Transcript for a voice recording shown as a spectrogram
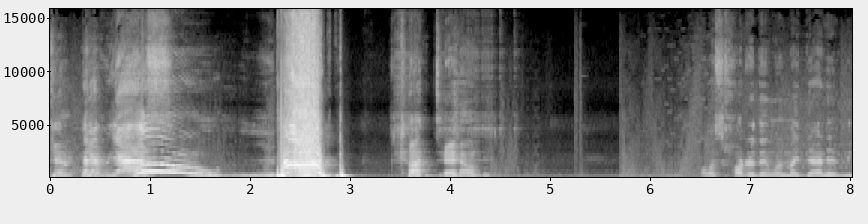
Get him! Hit him! Yes! Woo! Ah! God damn! That was harder than when my dad hit me.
